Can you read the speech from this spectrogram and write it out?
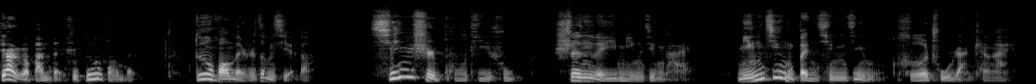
第二个版本是敦煌本。敦煌本是这么写的：心是菩提树，身为明镜台。明镜本清净，何处染尘埃？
